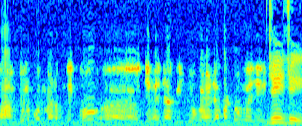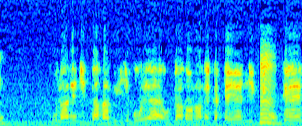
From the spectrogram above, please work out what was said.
ਹਾਂ ਬਿਲਕੁਲ ਮੈਡਮ ਦੇਖੋ ਅਹ, ਜਿਹੇ ਜਿਹਾ ਬੀਜੋਗੇ ਉਹ ਜਿਹਾ ਵੱਢੋਗੇ ਜੀ। ਜੀ ਜੀ। ਉਹਨਾਂ ਨੇ ਜਿੱਦਾਂ ਦਾ ਬੀਜ ਬੋਇਆ ਹੈ, ਉੱਦਾਂ ਦਾ ਉਹਨਾਂ ਨੇ ਕੱਟਿਆ ਹੈ ਜੀ ਹੂੰ। ਕਿਉਂਕਿ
